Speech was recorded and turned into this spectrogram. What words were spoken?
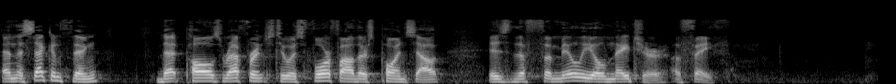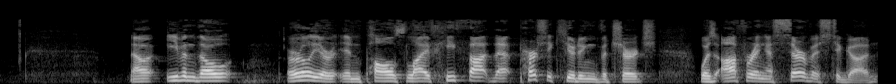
And the second thing that Paul's reference to his forefathers points out is the familial nature of faith. Now, even though earlier in Paul's life he thought that persecuting the church was offering a service to God,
